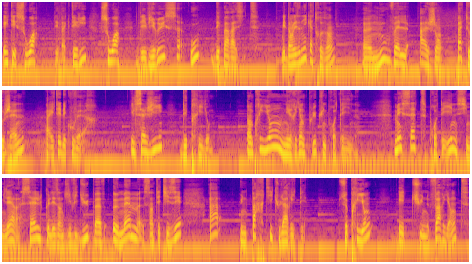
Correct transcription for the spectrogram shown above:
étaient soit des bactéries, soit des virus ou des parasites. Mais dans les années 80, un nouvel agent pathogène a été découvert. Il s'agit des prions. Un prion n'est rien de plus qu'une protéine. Mais cette protéine, similaire à celle que les individus peuvent eux-mêmes synthétiser, a une particularité. Ce prion est une variante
